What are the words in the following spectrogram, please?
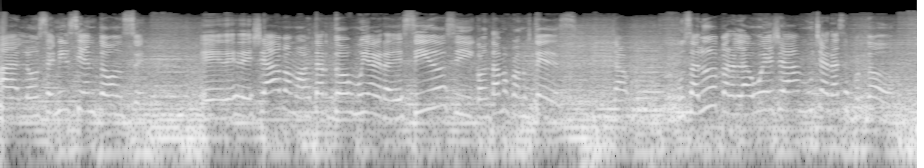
al 11.111. Eh, ya vamos a estar todos muy agradecidos y contamos con ustedes. Un saludo para la huella, muchas gracias por todo.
